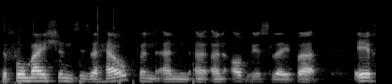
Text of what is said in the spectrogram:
the formations is a help, and and and obviously, but if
